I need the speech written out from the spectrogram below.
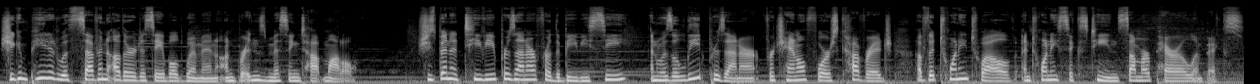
She competed with seven other disabled women on Britain's Missing Top Model. She's been a TV presenter for the BBC and was a lead presenter for Channel 4's coverage of the 2012 and 2016 Summer Paralympics.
